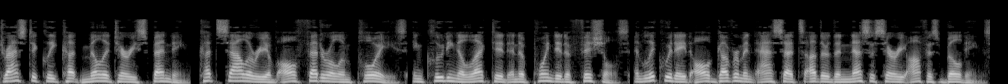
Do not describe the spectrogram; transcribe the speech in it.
drastically cut military spending, cut salary of all federal employees including elected and appointed officials and liquidate all government assets other than necessary office buildings.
